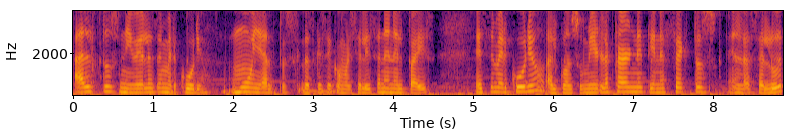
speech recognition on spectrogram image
altos niveles de mercurio, muy altos, las que se comercializan en el país. Este mercurio, al consumir la carne, tiene efectos en la salud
